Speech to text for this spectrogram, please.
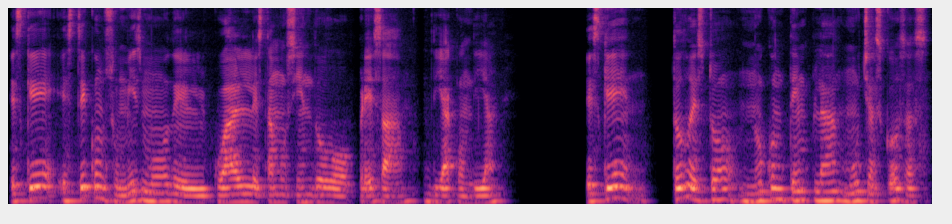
es que este consumismo del cual estamos siendo presa día con día, es que todo esto no contempla muchas cosas,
